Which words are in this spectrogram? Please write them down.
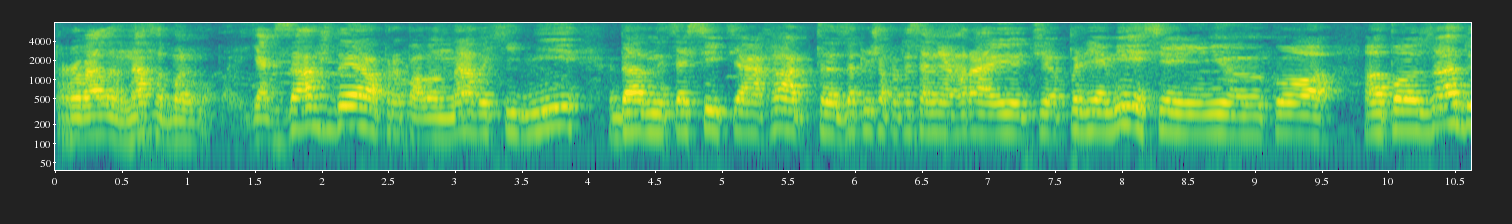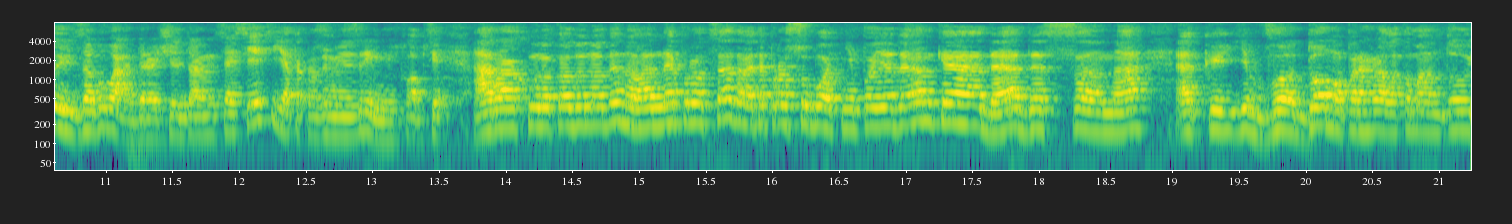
провели на футбольному полі. Як завжди, припало на вихідні. Давниця Сіті Агарт заключа протистояння грають прямісінько позаду і забувають, до речі, Давниця Сіті, я так розумію, зрівнюють хлопці. А рахунок 1-1, але не про це. Давайте про суботні поєдинки, де Десна е, Київ вдома переграла команду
